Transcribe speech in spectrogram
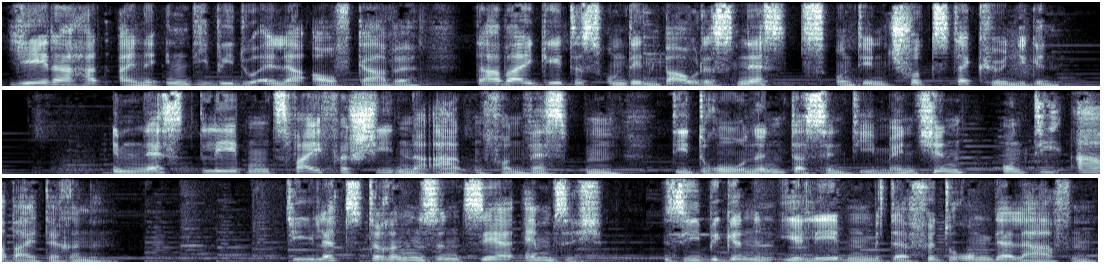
Jeder hat eine individuelle Aufgabe. Dabei geht es um den Bau des Nests und den Schutz der Königin. Im Nest leben zwei verschiedene Arten von Wespen. Die Drohnen, das sind die Männchen, und die Arbeiterinnen. Die letzteren sind sehr emsig. Sie beginnen ihr Leben mit der Fütterung der Larven.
